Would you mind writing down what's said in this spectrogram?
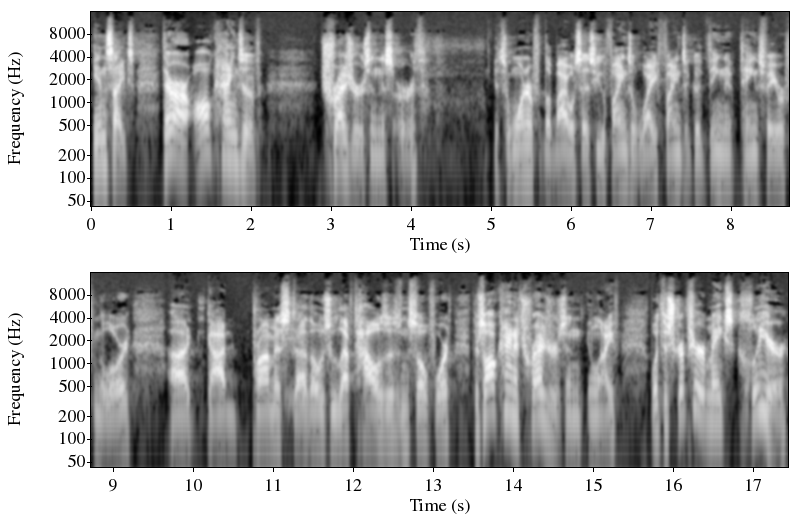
insights. There are all kinds of treasures in this earth. It's a wonderful. The Bible says, "He who finds a wife finds a good thing and obtains favor from the Lord." Uh, God promised uh, those who left houses and so forth. There's all kind of treasures in, in life. What the Scripture makes clear,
